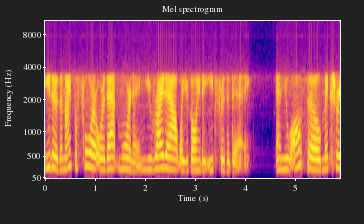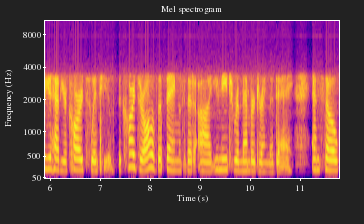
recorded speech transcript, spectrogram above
either the night before or that morning, you write out what you're going to eat for the day. And you also make sure you have your cards with you. The cards are all of the things that uh, you need to remember during the day. And so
